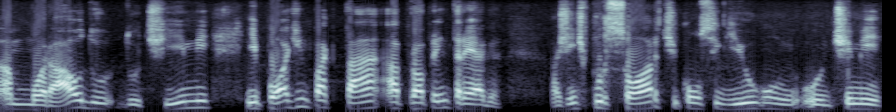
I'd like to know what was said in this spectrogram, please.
a moral do, do, time e pode impactar a própria entrega. A gente, por sorte, conseguiu o, o time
